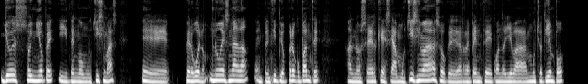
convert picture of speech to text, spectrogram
yo soy miope y tengo muchísimas, eh, pero bueno, no es nada, en principio, preocupante, al no ser que sean muchísimas o que de repente cuando lleva mucho tiempo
